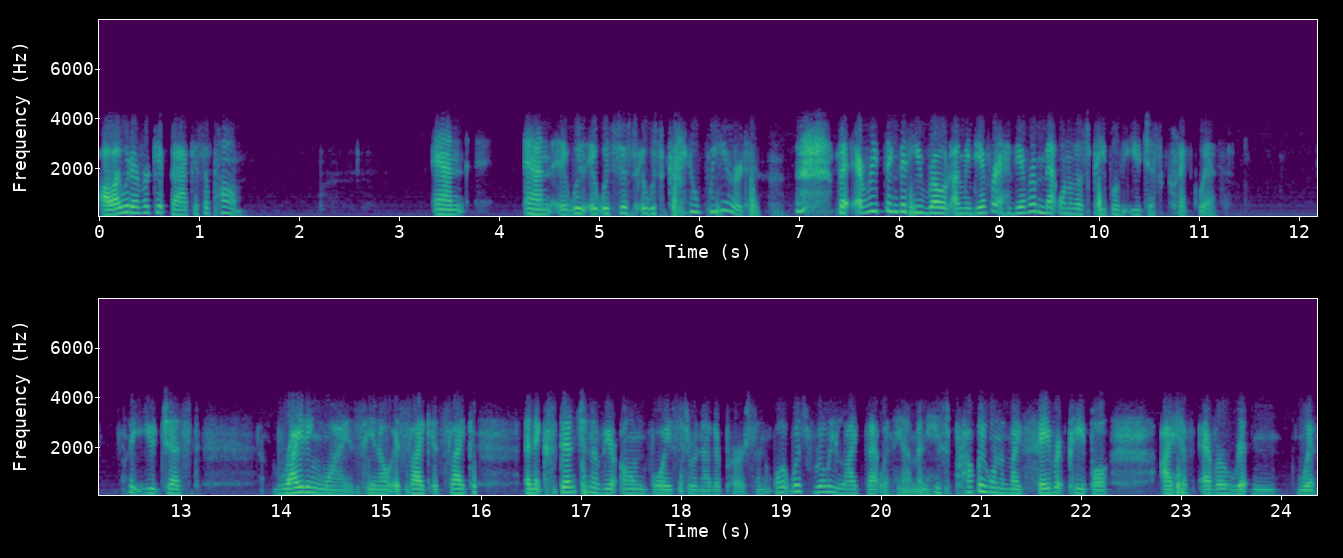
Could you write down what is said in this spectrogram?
All I would ever get back is a poem. And and it was it was just it was kind of weird. but everything that he wrote, I mean, do you ever have you ever met one of those people that you just click with? That you just writing wise, you know, it's like it's like an extension of your own voice through another person. Well, it was really like that with him, and he's probably one of my favorite people I have ever written with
